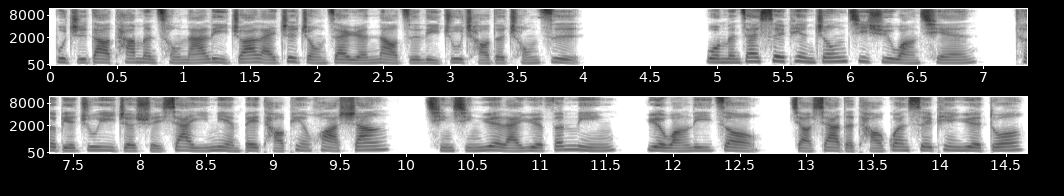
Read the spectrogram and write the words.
不知道他们从哪里抓来这种在人脑子里筑巢的虫子。我们在碎片中继续往前，特别注意着水下，以免被陶片划伤。情形越来越分明，越往里走，脚下的陶罐碎片越多。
